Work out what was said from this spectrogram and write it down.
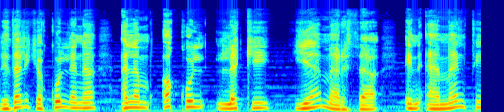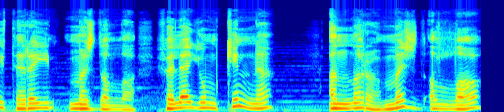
لذلك يقول لنا ألم أقل لك يا مرثا إن آمنت ترين مجد الله؟ فلا يمكننا أن نرى مجد الله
